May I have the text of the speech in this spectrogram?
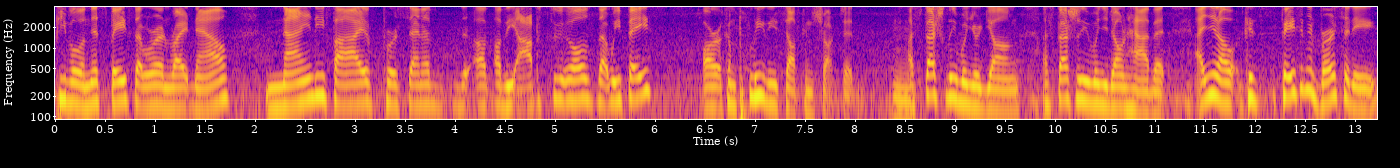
people in this space that we're in right now, 95% of the, of, of the obstacles that we face are completely self constructed mm. especially when you're young, especially when you don't have it. And you know, because facing adversity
